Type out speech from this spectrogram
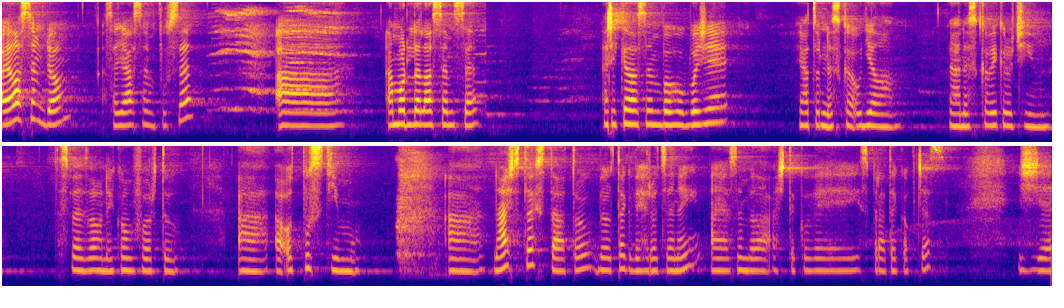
A jela jsem dom, seděla jsem v puse a, a modlila jsem se. A říkala jsem Bohu, bože, já to dneska udělám. Já dneska vykročím ze své zóny komfortu a, a odpustím mu. A náš vztah s tátou byl tak vyhrocený a já jsem byla až takový zprátek občas, že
